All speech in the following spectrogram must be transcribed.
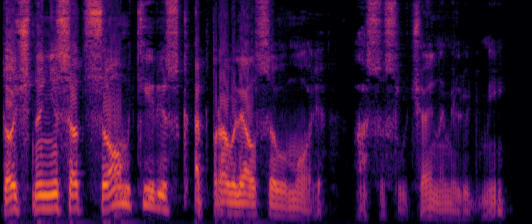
точно не с отцом Кириск отправлялся в море, а со случайными людьми.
